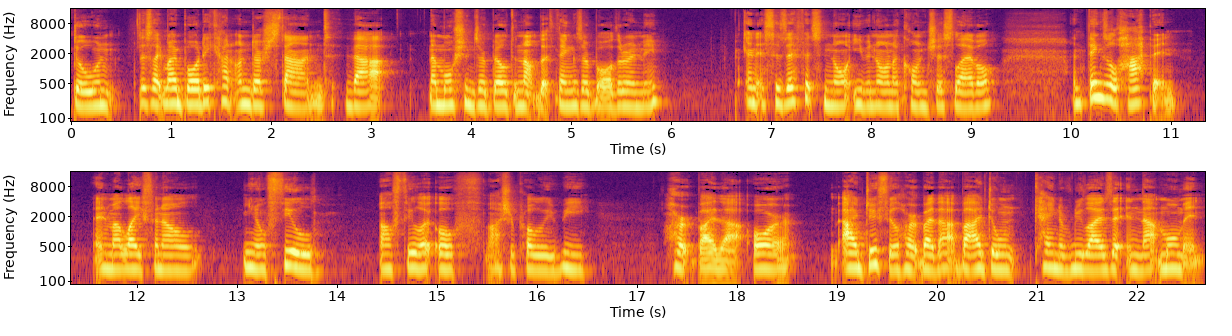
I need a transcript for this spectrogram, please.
don't. It's like my body can't understand that emotions are building up, that things are bothering me, and it's as if it's not even on a conscious level, and things will happen in my life, and I'll, you know, feel I'll feel like, oh, I should probably be hurt by that, or I do feel hurt by that, but I don't kind of realize it in that moment.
